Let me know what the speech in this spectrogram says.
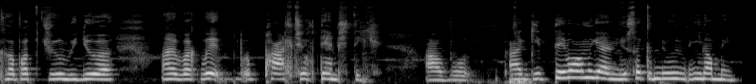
kapat şu videoyu. Ay bak ve parti yok demiştik. Abi bu ha, git devamı gelmiyor. Sakın inanmayın.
